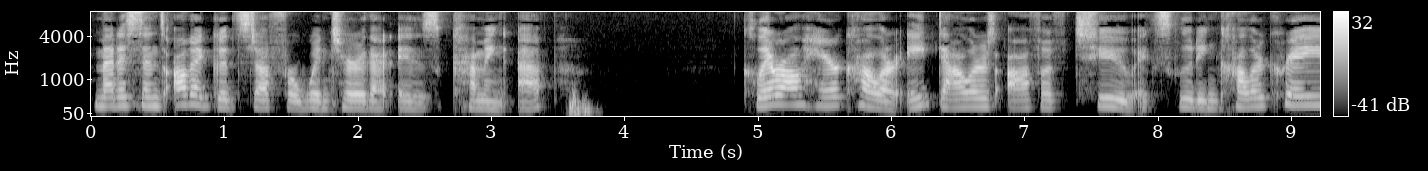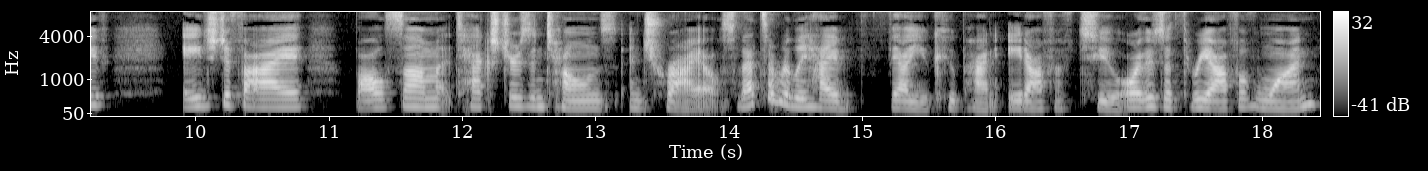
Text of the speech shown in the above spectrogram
medicines, all that good stuff for winter that is coming up. Clairol hair color, $8 off of two, excluding Color Crave, Age Defy, Balsam, Textures and Tones, and Trial. So that's a really high value coupon, 8 off of 2. Or there's a 3 off of 1.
